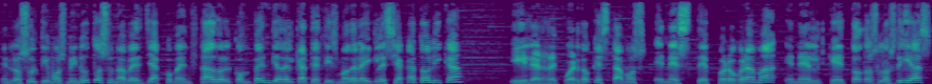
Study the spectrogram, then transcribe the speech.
en los últimos minutos, una vez ya comenzado el compendio del Catecismo de la Iglesia Católica. Y les recuerdo que estamos en este programa en el que todos los días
